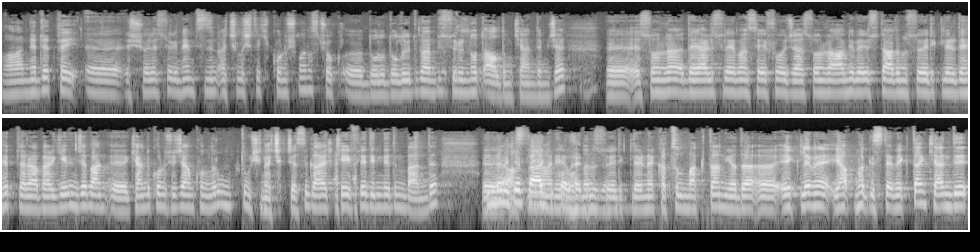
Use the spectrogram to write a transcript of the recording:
Valla Nedret Bey e, şöyle söyleyeyim hem sizin açılıştaki konuşmanız çok e, dolu doluydu. Ben bir sürü not aldım kendimce. E, sonra değerli Süleyman Seyfi Hoca, sonra Avni Bey Üstadımın söyledikleri de hep beraber gelince ben kendi konuşacağım konuları unuttum işin açıkçası. Gayet keyifle dinledim ben de. Dinlemek hep daha hani. Onların söylediklerine katılmaktan ya da e, ekleme yapmak istemekten kendi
